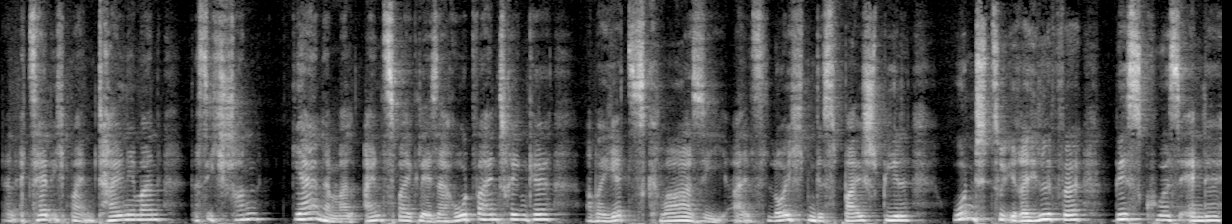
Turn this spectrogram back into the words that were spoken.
dann erzähle ich meinen Teilnehmern, dass ich schon gerne mal ein, zwei Gläser Rotwein trinke, aber jetzt quasi als leuchtendes Beispiel und zu ihrer Hilfe bis Kursende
